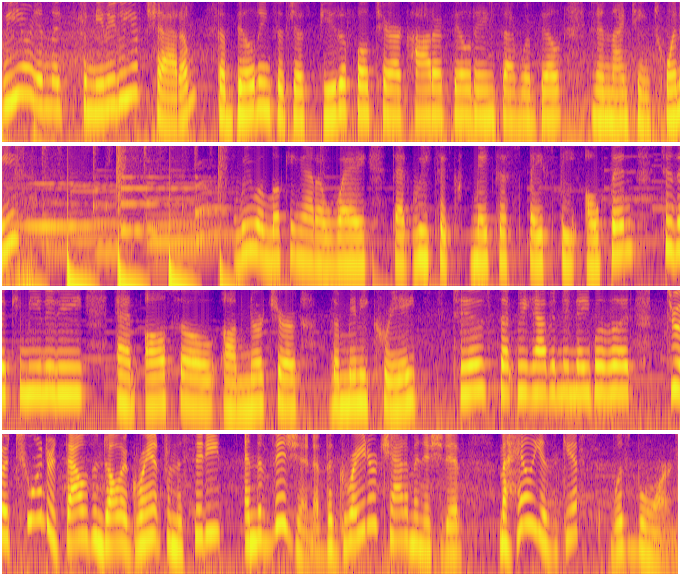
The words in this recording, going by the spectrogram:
We are in the community of Chatham. The buildings are just beautiful terracotta buildings that were built in the 1920s. We were looking at a way that we could make this space be open to the community and also um, nurture the many creatives that we have in the neighborhood. Through a $200,000 grant from the city and the vision of the Greater Chatham Initiative, Mahalia's Gifts was born.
